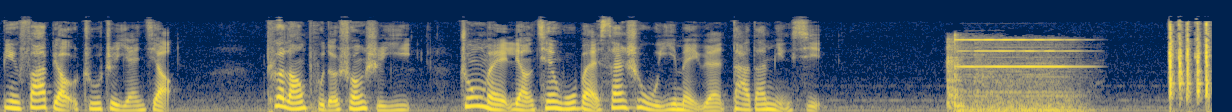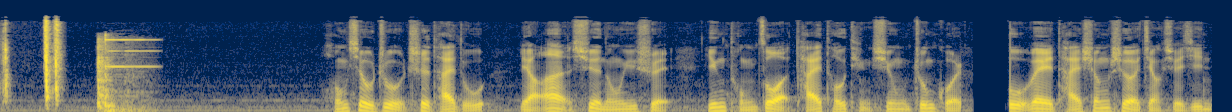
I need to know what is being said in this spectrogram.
并发表主旨演讲。特朗普的双十一，中美两千五百三十五亿美元大单明细。洪秀柱斥台独，两岸血浓于水，应同作抬头挺胸中国人。为台生设奖学金，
